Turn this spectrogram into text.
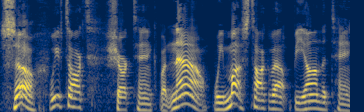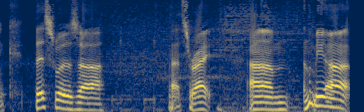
so we've talked Shark Tank, but now we must talk about Beyond the Tank. This was, uh, that's right. Um, and let me, uh,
